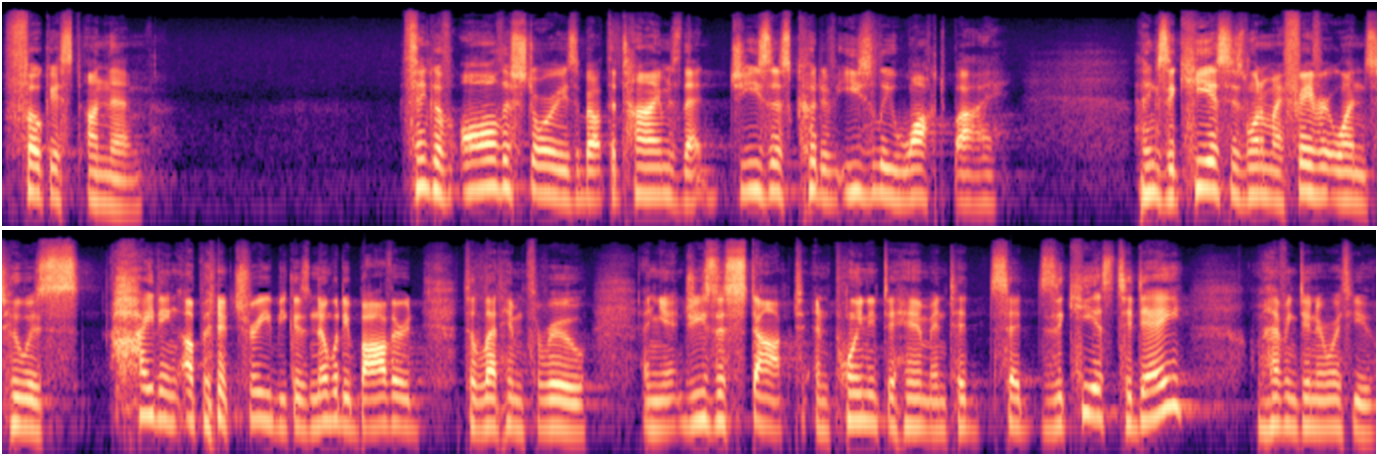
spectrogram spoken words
focused on them. Think of all the stories about the times that Jesus could have easily walked by. I think Zacchaeus is one of my favorite ones who was hiding up in a tree because nobody bothered to let him through. And yet Jesus stopped and pointed to him and to, said, Zacchaeus, today I'm having dinner with you.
